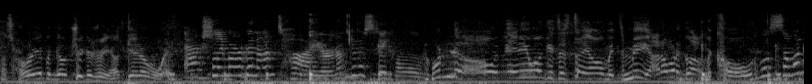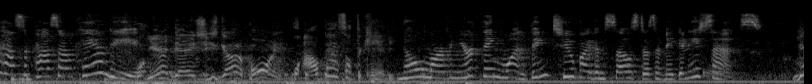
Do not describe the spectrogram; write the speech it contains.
let's hurry up and go trick or treating. Let's get it over with. Actually, Marvin, I'm tired. I'm gonna stay home. Well, no, if anyone gets to stay home, it's me. I don't want to go out in the cold. Well, someone has to pass out candy. Yeah, Daddy, she's got a point. Well, I'll pass out the candy. No, Marvin, you're thing one. Thing two by themselves doesn't make any sense. Yeah,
